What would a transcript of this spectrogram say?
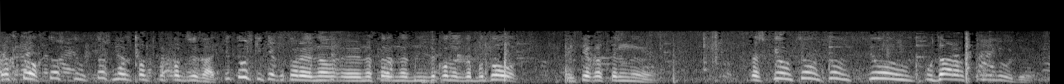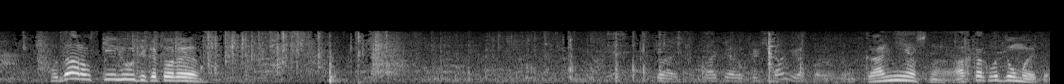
Да кто, кто, ж- кто ж может под- под- поджигать? Тетушки те, которые на, э, на, на незаконных забудовах и всех остальные. Это ж все, все, все, все ударовские люди. Ударовские люди, которые... Конечно. А как вы думаете?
